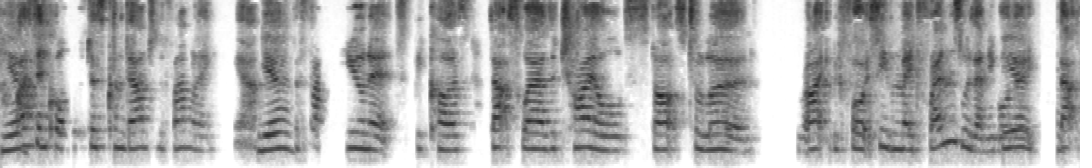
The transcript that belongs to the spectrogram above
Yeah. I think all this does come down to the family. Yeah. Yeah. The family unit, because that's where the child starts to learn, right? Before it's even made friends with anybody. Yeah. That's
